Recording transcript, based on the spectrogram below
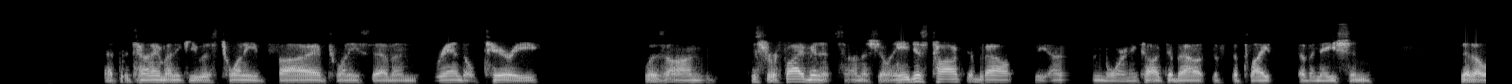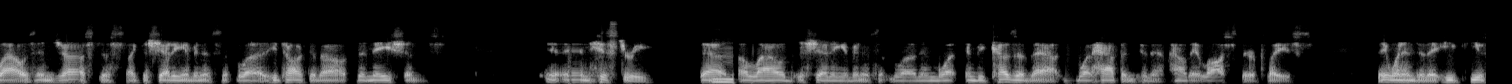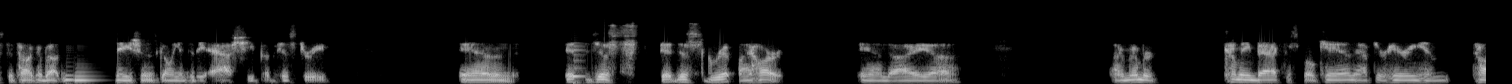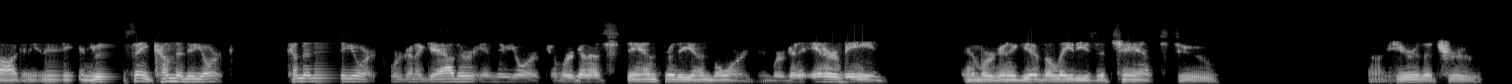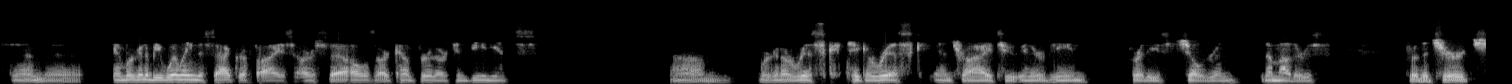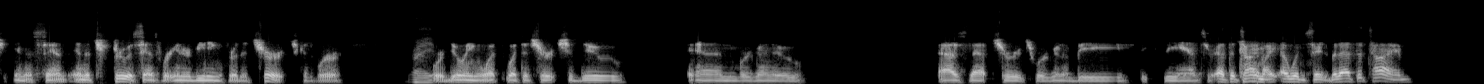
at the time, I think he was 25, 27, Randall Terry was on just for five minutes on the show. And he just talked about the unborn. He talked about the, the plight of a nation that allows injustice, like the shedding of innocent blood. He talked about the nations in, in history that mm. allowed the shedding of innocent blood and what and because of that what happened to them how they lost their place they went into the he used to talk about nations going into the ash heap of history and it just it just gripped my heart and i uh i remember coming back to spokane after hearing him talk, and he, and he was saying, "Come to New York, come to New York. We're going to gather in New York, and we're going to stand for the unborn, and we're going to intervene, and we're going to give the ladies a chance to uh, hear the truth, and uh, and we're going to be willing to sacrifice ourselves, our comfort, our convenience." Um, we're going to risk, take a risk, and try to intervene for these children, the mothers, for the church in a sense in the truest sense we're intervening for the church because we're right. we're doing what what the church should do. And we're going to as that church we're going to be the, the answer. At the time I, I wouldn't say it but at the time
